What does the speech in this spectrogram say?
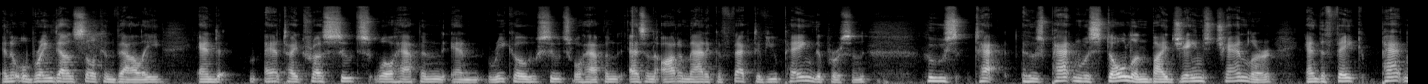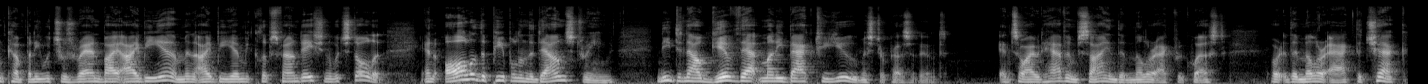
and it will bring down Silicon Valley and antitrust suits will happen and RICO suits will happen as an automatic effect of you paying the person whose ta- whose patent was stolen by James Chandler and the fake patent company which was ran by IBM and IBM Eclipse Foundation which stole it. And all of the people in the downstream need to now give that money back to you, Mr. President. And so I would have him sign the Miller Act request or the Miller Act, the check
